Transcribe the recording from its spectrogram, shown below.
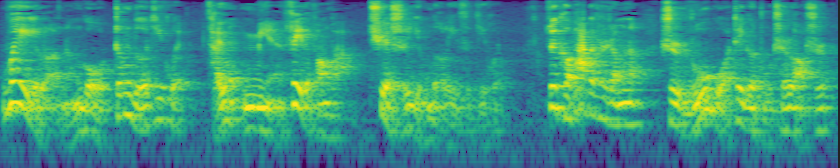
为了能够争得机会，采用免费的方法，确实赢得了一次机会。最可怕的是什么呢？是如果这个主持老师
